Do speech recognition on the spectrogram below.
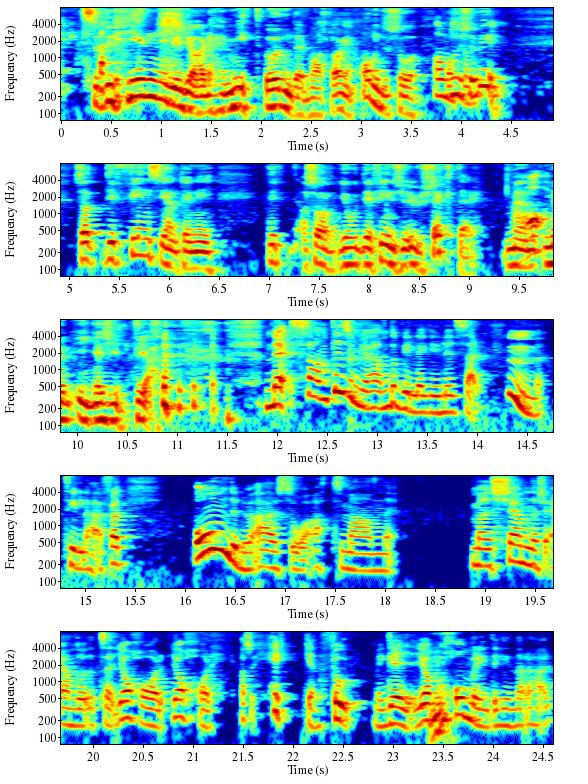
Så du hinner ju göra det här mitt under matlagningen om du så, om Om du så vill. Så att det finns egentligen i, det, alltså jo det finns ju ursäkter. Men, Ja. men inga giltiga. Nej, samtidigt som jag ändå vill lägga in lite så här hmm till det här. För att om det nu är så att man, man känner sig ändå att så här, jag har, jag har alltså häcken full med grejer. Jag Mm. kommer inte hinna det här.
